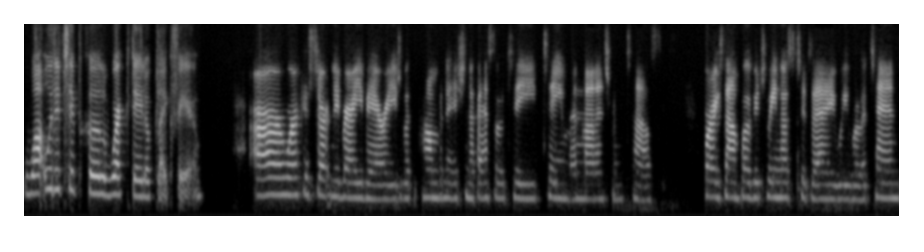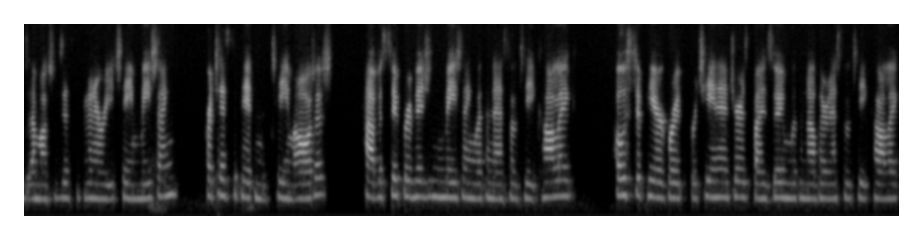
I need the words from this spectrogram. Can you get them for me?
what would a typical workday look like for you? Our work is certainly very varied with a combination of SLT team and management tasks. For example, between us today, we will attend a multidisciplinary team meeting, participate in a team audit, have a supervision meeting with an SLT colleague, host a peer group for teenagers by Zoom with another SLT colleague,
